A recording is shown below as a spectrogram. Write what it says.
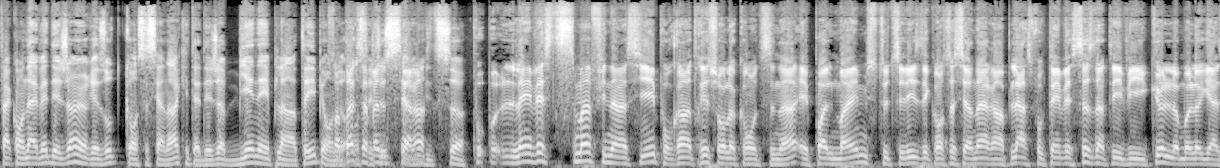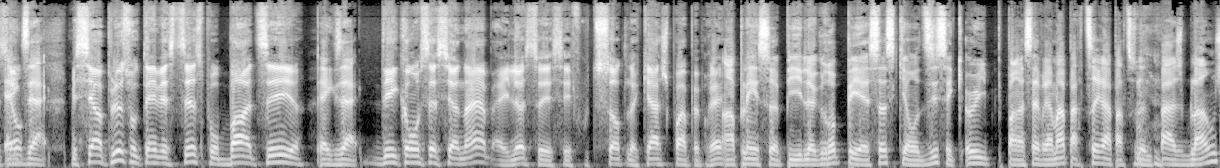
Fait qu'on avait déjà un réseau de concessionnaires qui était déjà bien implanté, puis on, on s'est juste servi de ça. L'investissement financier pour rentrer sur le continent est pas le même si tu utilises des concessionnaires en place. faut que tu investisses dans tes véhicules, l'homologation. Exact. Mais si en plus, faut que tu investisses pour bâtir Exact. des concessionnaires, ben là, c'est faut que tu sortes le cash pas à peu près. En plein ça. Puis le groupe PSA, ce qu'ils ont dit, c'est qu'eux, ils pensaient vraiment partir à partir d'une page blanche.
